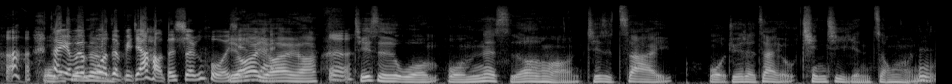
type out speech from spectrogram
他有没有过着比较好的生活？有啊，有啊，有啊。嗯，其实我我们那时候哦，其实在。我觉得在有亲戚眼中哦，嗯，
